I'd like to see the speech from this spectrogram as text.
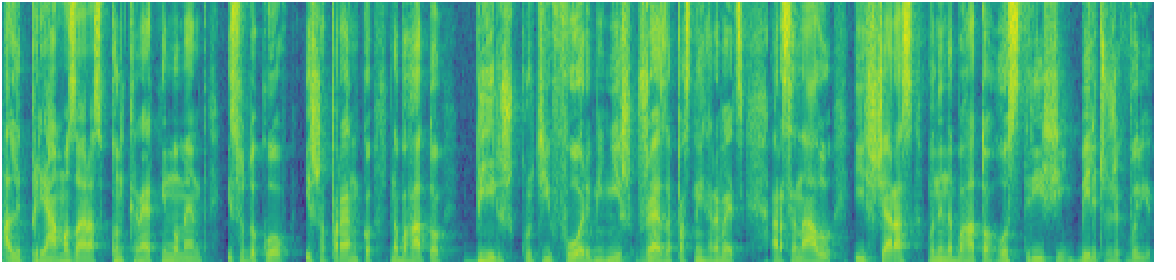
Але прямо зараз, в конкретний момент, і Судаков, і Шапаренко набагато більш крутій формі, ніж вже запасний гравець арсеналу. І ще раз вони набагато гостріші біля чужих воріт.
